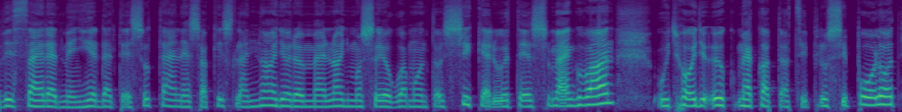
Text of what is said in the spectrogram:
vissza eredmény hirdetés után, és a kislány nagy örömmel, nagy mosolyogva mondta, hogy sikerült, és megvan, úgyhogy ők megkapta a ciprusi pólót,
